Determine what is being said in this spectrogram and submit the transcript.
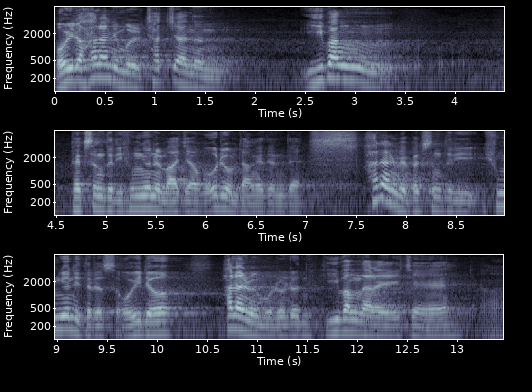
오히려 하나님을 찾지 않는 이방 백성들이 흉년을 맞이하고 어려움 당해야 되는데 하나님의 백성들이 흉년이 들어서 오히려 하나님을 모르는 이방 나라에 이제 어,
